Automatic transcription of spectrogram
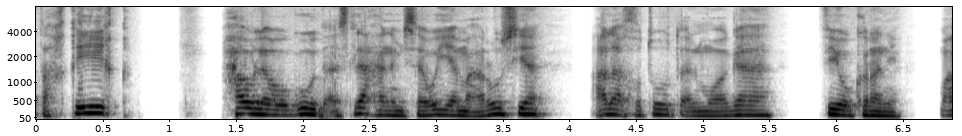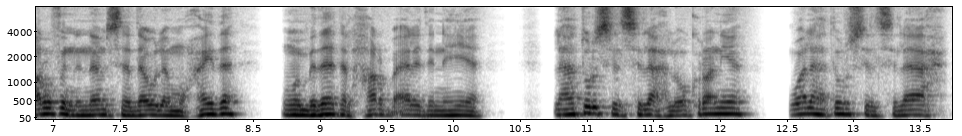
تحقيق حول وجود أسلحة نمساوية مع روسيا على خطوط المواجهة في أوكرانيا معروف أن النمسا دولة محايدة ومن بداية الحرب قالت أن هي لا هترسل سلاح لأوكرانيا ولا هترسل سلاح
